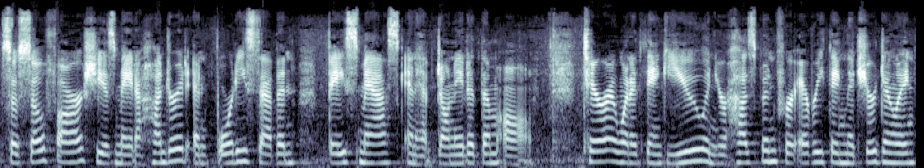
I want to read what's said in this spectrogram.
So so far, she has made 147 face masks and have donated them all. Tara, I want to thank you and your husband for everything that you're doing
